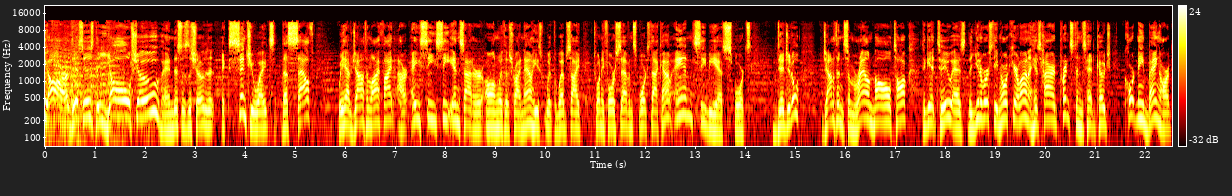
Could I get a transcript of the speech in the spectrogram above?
We are. This is the Y'all Show, and this is the show that accentuates the South. We have Jonathan Leifheit, our ACC insider, on with us right now. He's with the website 247sports.com and CBS Sports Digital. Jonathan, some round ball talk to get to as the University of North Carolina has hired Princeton's head coach Courtney Banghart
